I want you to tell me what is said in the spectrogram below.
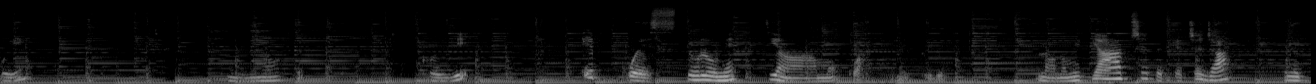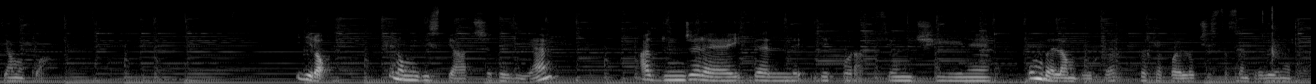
qui così e questo lo mettiamo qua no non mi piace perché c'è già lo mettiamo qua. Vi dirò che non mi dispiace così eh. Aggiungerei delle decorazioncine un bel hamburger perché quello ci sta sempre bene ragazzi.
